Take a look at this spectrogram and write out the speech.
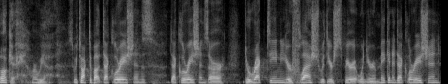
Okay, where are we at? So we talked about declarations. Declarations are directing your flesh with your spirit. When you're making a declaration,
